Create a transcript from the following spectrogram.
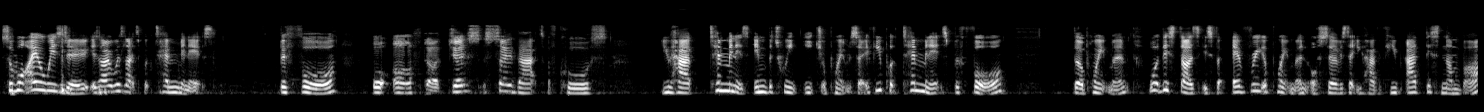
So what I always do is I always like to put 10 minutes before or after, just so that, of course, you have 10 minutes in between each appointment. So if you put 10 minutes before the appointment. What this does is for every appointment or service that you have, if you add this number,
